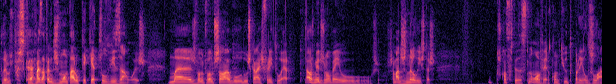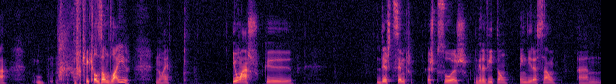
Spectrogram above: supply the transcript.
podemos depois, se calhar, mais à frente, desmontar o que é que é televisão hoje. Mas vamos, vamos falar do, dos canais free to air. Ah, os miúdos não veem os chamados generalistas. Pois com certeza, se não houver conteúdo para eles lá, porque é que eles vão de lá ir, não é? Eu acho que desde sempre as pessoas gravitam em direção um,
